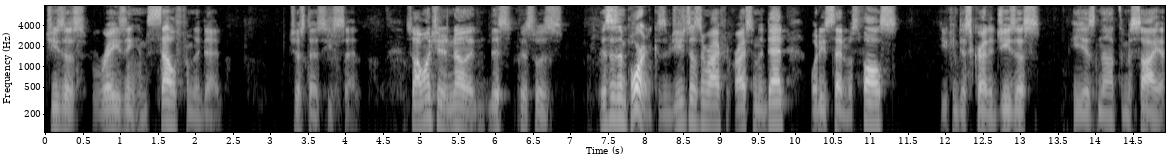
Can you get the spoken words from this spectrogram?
Jesus raising himself from the dead, just as he said. So I want you to know that this this was this is important because if Jesus doesn't rise, from the dead, what he said was false. You can discredit Jesus. He is not the Messiah.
